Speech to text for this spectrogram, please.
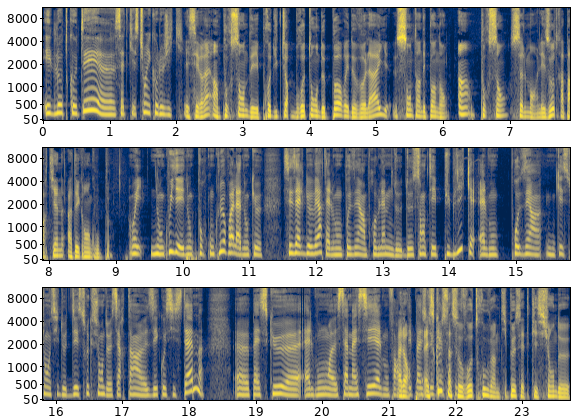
et de l'autre côté, euh, cette question écologique. Et c'est vrai, 1% des producteurs bretons de porc et de volailles sont indépendants. 1% seulement. Les autres appartiennent à des grands groupes. Oui, donc oui, et donc pour conclure, voilà, donc euh, ces algues vertes, elles vont poser un problème de, de santé publique, elles vont poser une question aussi de destruction de certains euh, écosystèmes euh, parce que euh, elles vont s'amasser, elles vont former des plages Est-ce que ça se retrouve un petit peu cette question de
